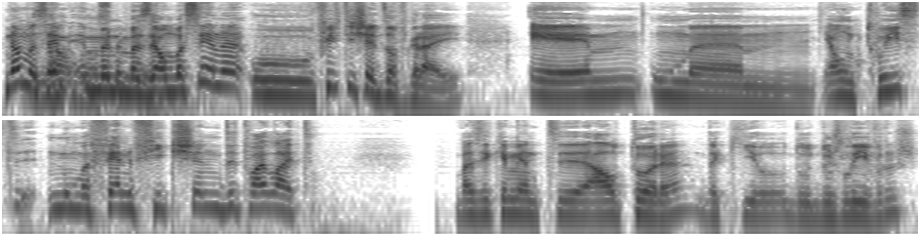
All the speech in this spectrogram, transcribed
Não, mas, é, não, é, mas é uma cena. O Fifty Shades of Grey é uma. É um twist numa fanfiction de Twilight. Basicamente, a autora daquilo, do, dos livros,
